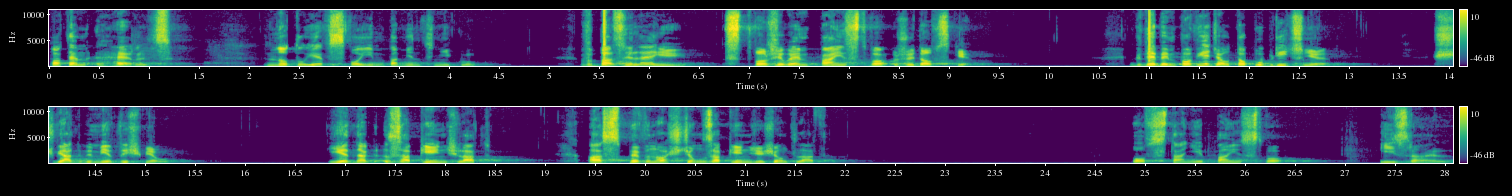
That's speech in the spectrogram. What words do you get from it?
Potem Herz notuje w swoim pamiętniku. W Bazylei stworzyłem państwo żydowskie. Gdybym powiedział to publicznie, świat by mnie wyśmiał. Jednak za pięć lat, a z pewnością za pięćdziesiąt lat, powstanie państwo Izrael.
